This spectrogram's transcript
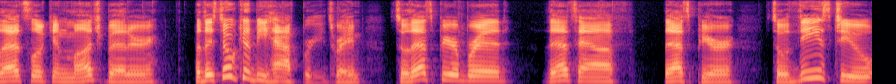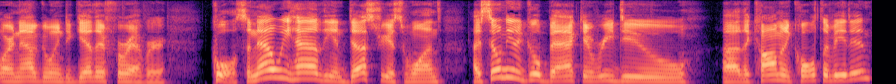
that's looking much better. But they still could be half breeds, right? So that's purebred, that's half, that's pure. So these two are now going together forever. Cool. So now we have the industrious ones. I still need to go back and redo Uh, the common cultivated.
